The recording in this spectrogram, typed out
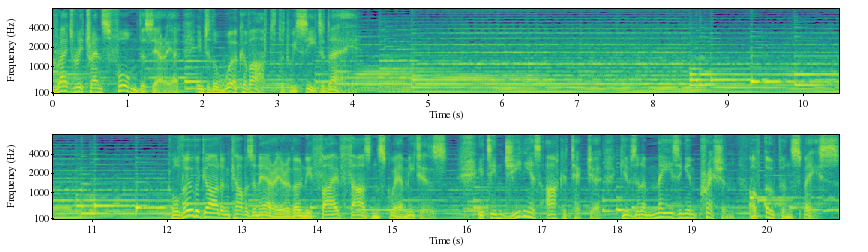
gradually transformed this area into the work of art that we see today. Although the garden covers an area of only 5,000 square meters, its ingenious architecture gives an amazing impression of open space.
